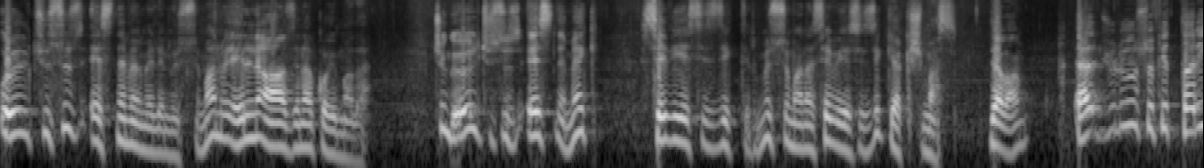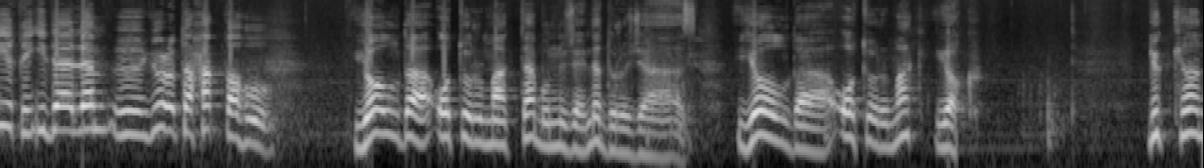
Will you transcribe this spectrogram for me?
ölçüsüz esnememeli Müslüman ve elini ağzına koymalı. Çünkü ölçüsüz esnemek seviyesizliktir. Müslümana seviyesizlik yakışmaz. Devam. El culusu fit tariqi izâ lem e, yu'ta hakkahu. Yolda oturmakta bunun üzerinde duracağız. Yolda oturmak yok. Dükkan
